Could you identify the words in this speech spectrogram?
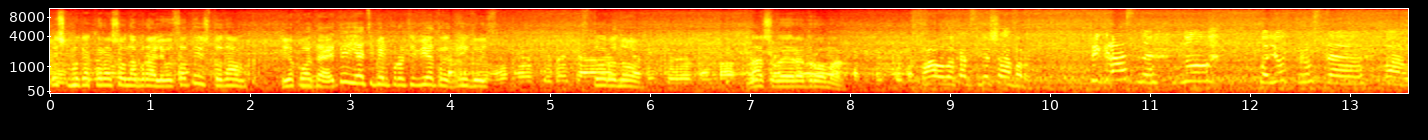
Видишь, мы как хорошо набрали высоты, что нам ее хватает. И я теперь против ветра двигаюсь в сторону нашего аэродрома. Паула, как тебе шабр? Прекрасно, но полет просто вау.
